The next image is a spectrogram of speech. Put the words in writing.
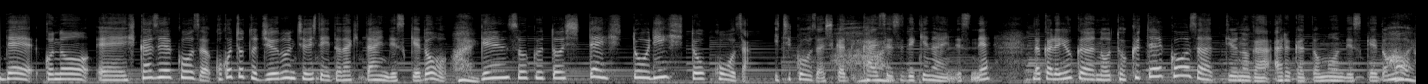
でこの、えー、非課税口座ここちょっと十分注意していただきたいんですけど、はい、原則として一人一口座1口座しか開設できないんですね、はい、だからよくあの特定口座っていうのがあるかと思うんですけれども、はい、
